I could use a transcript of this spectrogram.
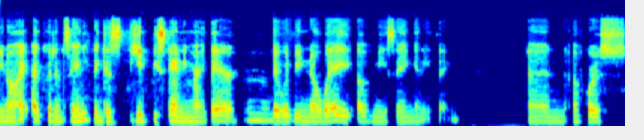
you know, I, I couldn't say anything because he'd be standing right there. Mm-hmm. There would be no way of me saying anything and of course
